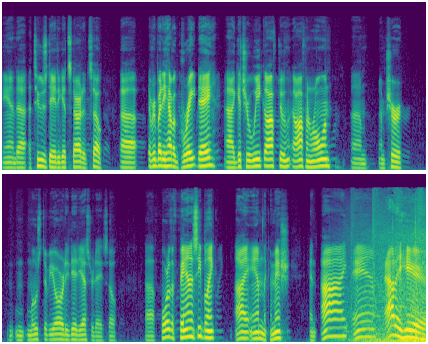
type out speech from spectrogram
and uh, a Tuesday to get started. So. Uh, everybody have a great day. Uh, get your week off to off and rolling. Um, I'm sure most of you already did yesterday. So, uh, for the fantasy blink, I am the commish, and I am out of here.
